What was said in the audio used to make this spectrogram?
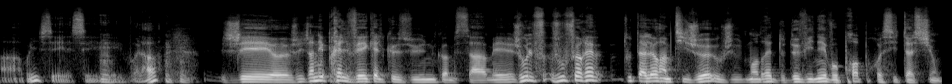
Ah oui, c'est. c'est- Mm. Voilà. J'ai, euh, J'en ai prélevé quelques-unes comme ça, mais je vous, le f- je vous ferai tout à l'heure un petit jeu où je vous demanderai de deviner vos propres citations.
